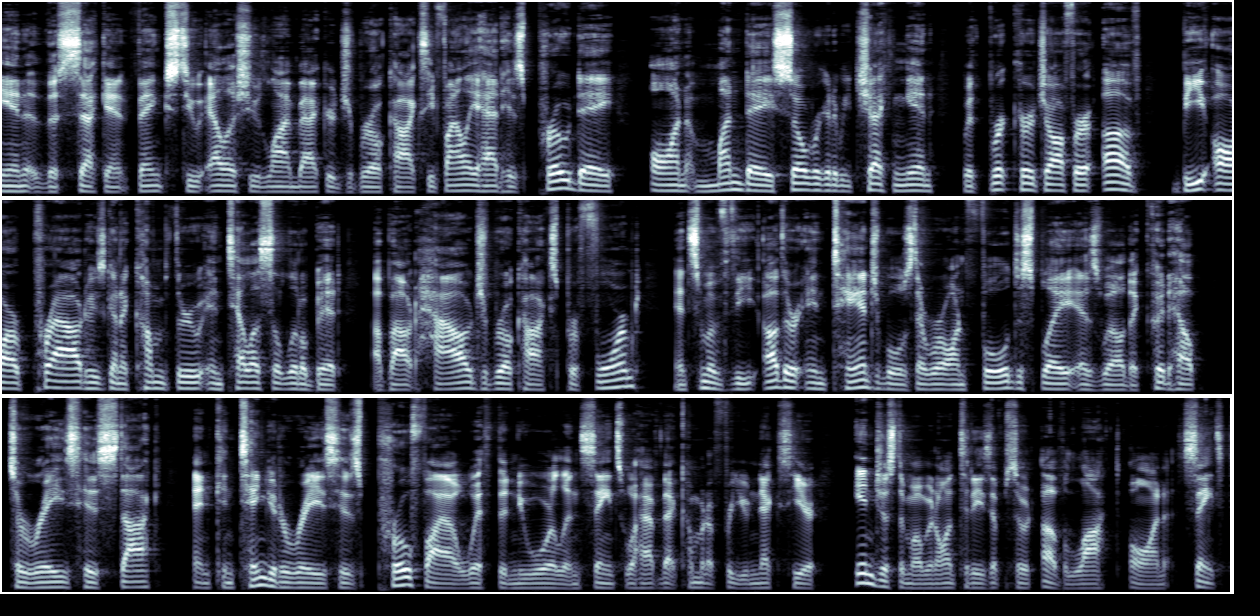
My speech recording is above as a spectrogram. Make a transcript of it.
in the second, thanks to LSU linebacker Jabril Cox. He finally had his pro day on Monday, so we're going to be checking in with Brooke Kirchhofer of BR Proud, who's going to come through and tell us a little bit about how Jabril Cox performed and some of the other intangibles that were on full display as well that could help to raise his stock and continue to raise his profile with the New Orleans Saints. We'll have that coming up for you next here in just a moment on today's episode of Locked On Saints.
